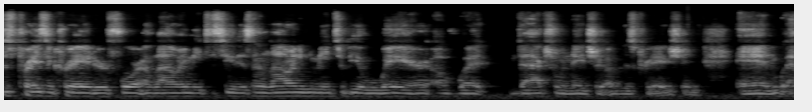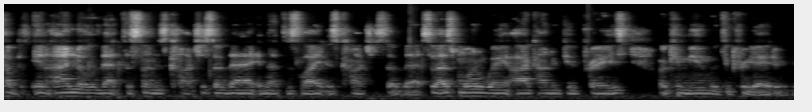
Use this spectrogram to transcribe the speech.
just praise the creator for allowing me to see this and allowing me to be aware of what the actual nature of this creation. And help and i know that the sun is conscious of that and that this light is conscious of that. So that's one way i kind of give praise or commune with the creator.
